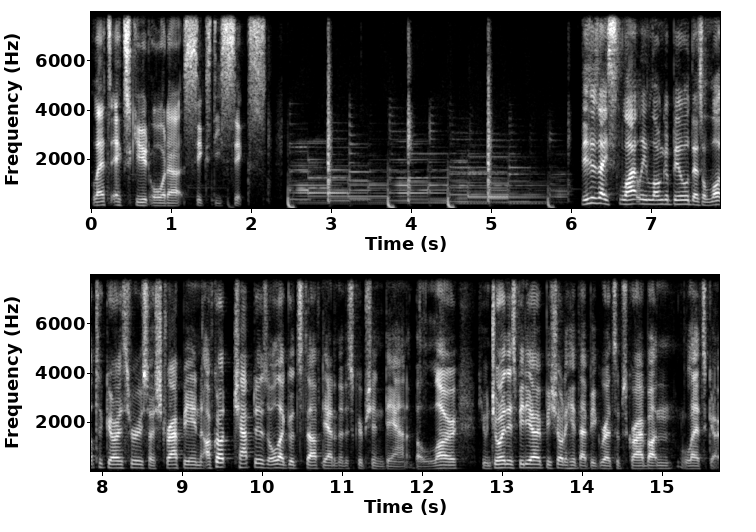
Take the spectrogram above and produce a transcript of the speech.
Let's execute Order 66. This is a slightly longer build. There's a lot to go through, so strap in. I've got chapters, all that good stuff down in the description down below. If you enjoy this video, be sure to hit that big red subscribe button. Let's go.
